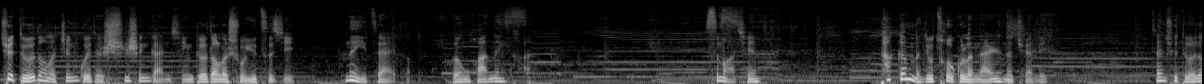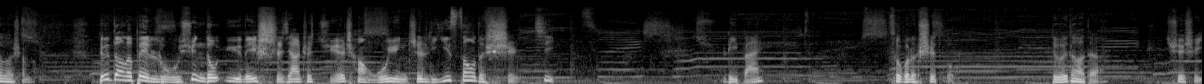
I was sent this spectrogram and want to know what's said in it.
却得到了珍贵的师生感情，得到了属于自己内在的文化内涵。司马迁，他根本就错过了男人的权利，但却得到了什么？得到了被鲁迅都誉为史家之绝唱、无韵之离骚的《史记》。李白，错过了仕途，得到的却是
